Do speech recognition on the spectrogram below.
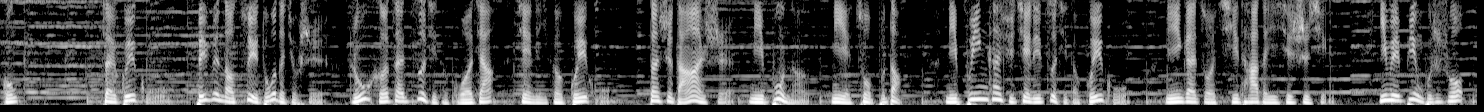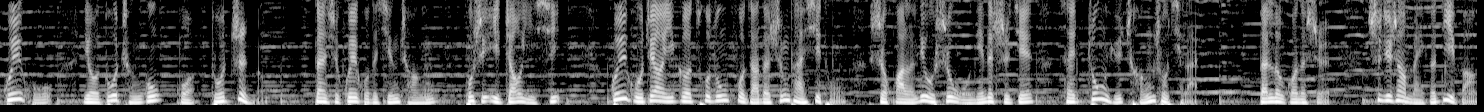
功。在硅谷被问到最多的就是如何在自己的国家建立一个硅谷，但是答案是你不能，你也做不到，你不应该去建立自己的硅谷，你应该做其他的一些事情，因为并不是说硅谷有多成功或多智能，但是硅谷的形成不是一朝一夕。硅谷这样一个错综复杂的生态系统，是花了六十五年的时间才终于成熟起来。但乐观的是，世界上每个地方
